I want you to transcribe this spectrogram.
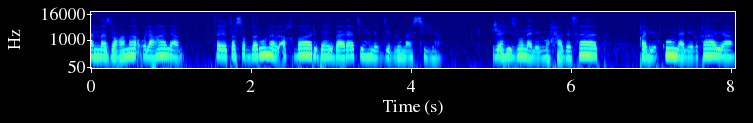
أما زعماء العالم فيتصدرون الأخبار بعباراتهم الدبلوماسية. جاهزون للمحادثات قلقون للغاية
